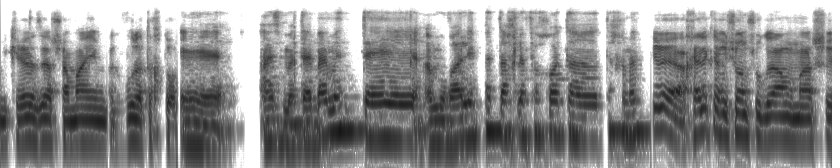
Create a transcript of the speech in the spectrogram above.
במקרה הזה השמיים הגבול התחתון. אז מתי באמת אה, אמורה להיפתח לפחות התחנה? תראה, החלק הראשון שוגר ממש אה,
